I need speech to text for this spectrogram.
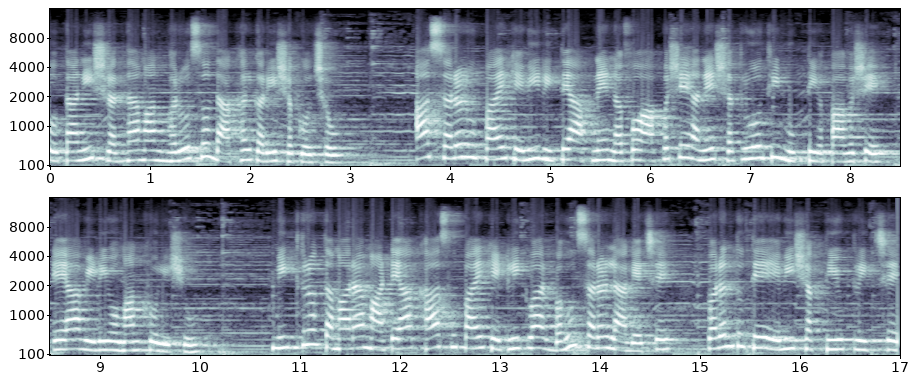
પોતાની શ્રદ્ધામાં ભરોસો દાખલ કરી શકો છો? આ સરળ ઉપાય કેવી રીતે આપને નફો આપશે અને શત્રુઓથી મુક્તિ અપાવશે, એ આ વિડીયોમાં ખોલીશું. મિત્રો, તમારા માટે આ ખાસ ઉપાય કેટલીકવાર બહુ સરળ લાગે છે, પરંતુ તે એવી શક્તિયુક્ત રીત છે,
